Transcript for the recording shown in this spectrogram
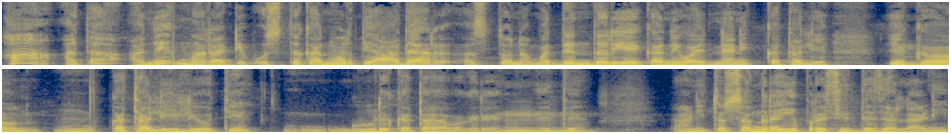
हां आता अनेक मराठी पुस्तकांवरती आधार असतो ना. मध्यंतरी एकाने वैज्ञानिक कथा लिहि एक कथा लिहिली होती. गूढकथा वगैरे येते. आणि तो संग्रहही प्रसिद्ध झाला आणि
